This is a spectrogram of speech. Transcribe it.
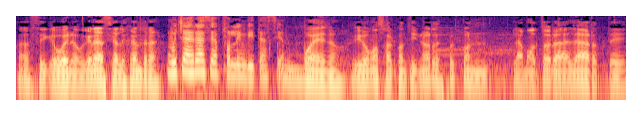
Así que bueno, gracias Alejandra. Muchas gracias por la invitación. Bueno, y vamos a continuar después con la motora del arte.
